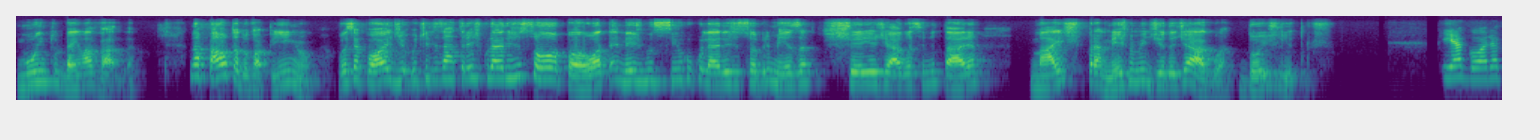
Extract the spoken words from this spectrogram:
muito bem lavada. Na falta do copinho, você pode utilizar 3 colheres de sopa ou até mesmo 5 colheres de sobremesa cheias de água sanitária, mas para a mesma medida de água, 2 litros. E agora,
